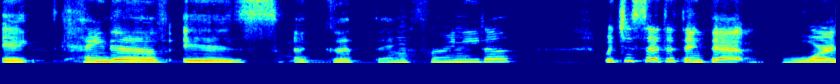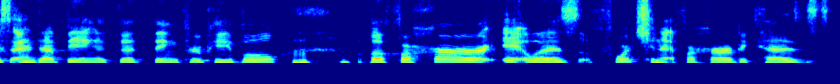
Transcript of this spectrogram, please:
it kind of is a good thing for Anita, which is sad to think that wars end up being a good thing for people. But for her it was fortunate for her because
